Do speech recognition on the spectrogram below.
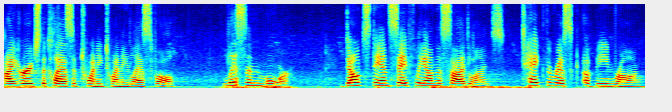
I urged the class of 2020 last fall. Listen more. Don't stand safely on the sidelines. Take the risk of being wrong.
